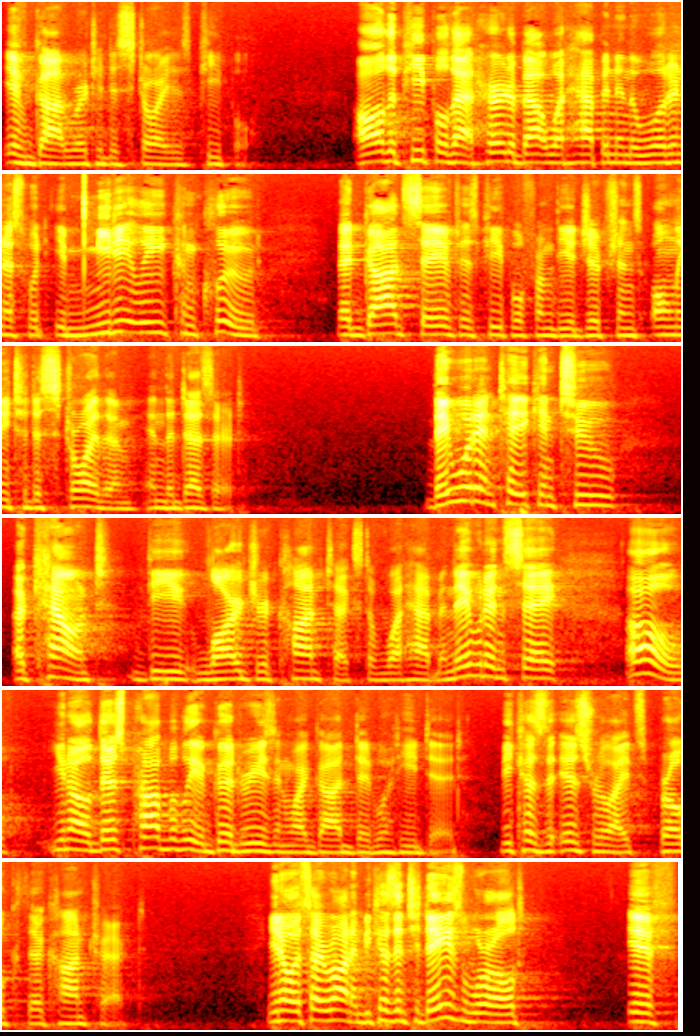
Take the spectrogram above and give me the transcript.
if God were to destroy his people. All the people that heard about what happened in the wilderness would immediately conclude that God saved his people from the Egyptians only to destroy them in the desert. They wouldn't take into account the larger context of what happened. They wouldn't say, oh, you know, there's probably a good reason why God did what he did, because the Israelites broke their contract. You know, it's ironic because in today's world, if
